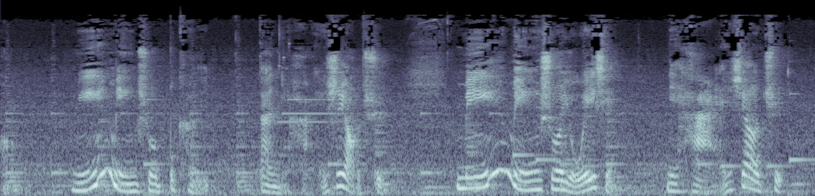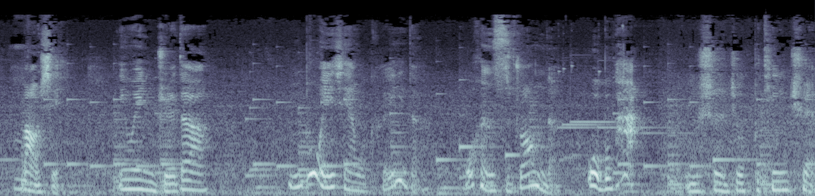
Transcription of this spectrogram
况，明明说不可以，但你还是要去；明明说有危险，你还是要去冒险，因为你觉得不危险，我可以的，我很 strong 的，我不怕。于是就不听劝，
